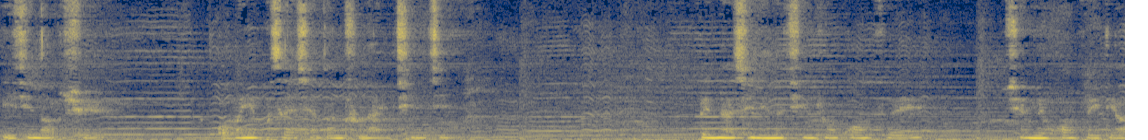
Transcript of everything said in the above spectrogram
已经老去，我们也不再像当初那样亲近。被那些年的青春荒废，却没荒废掉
